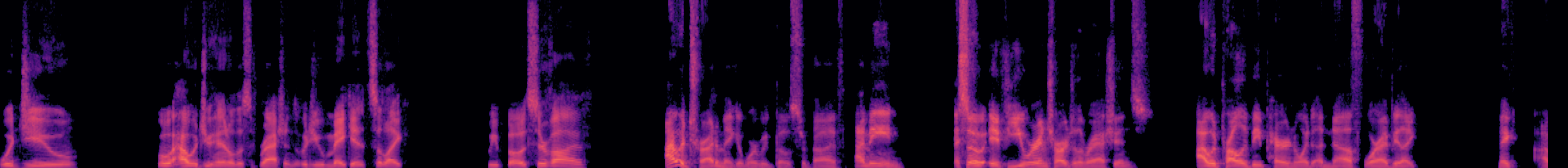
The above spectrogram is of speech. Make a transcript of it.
Would you? Well, how would you handle the rations? Would you make it so like we both survive? I would try to make it where we both survive. I mean, so if you were in charge of the rations, I would probably be paranoid enough where I'd be like, make I,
